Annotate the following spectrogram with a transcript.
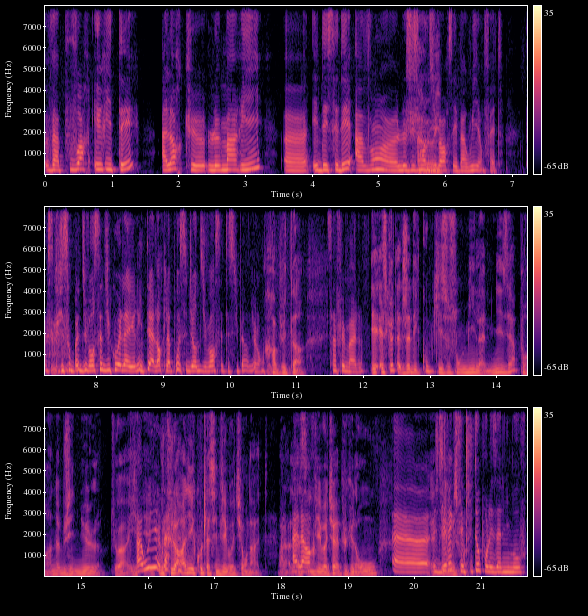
va pouvoir hériter alors que le mari euh, est décédé avant euh, le jugement Ah de oui. divorce Eh bien oui, en fait. Parce qu'ils ne sont pas divorcés, du coup, elle a hérité alors que la procédure de divorce était super violente. Oh putain. Ça fait mal. Et est-ce que tu as déjà des couples qui se sont mis la misère pour un objet nul Tu vois? Et- Ah oui, et bah. tu leur as dit écoute, là, c'est une vieille voiture, on arrête. Voilà, là, c'est une vieille voiture, il n'y a plus qu'une roue. Euh, je dirais que c'est plutôt pour les animaux.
